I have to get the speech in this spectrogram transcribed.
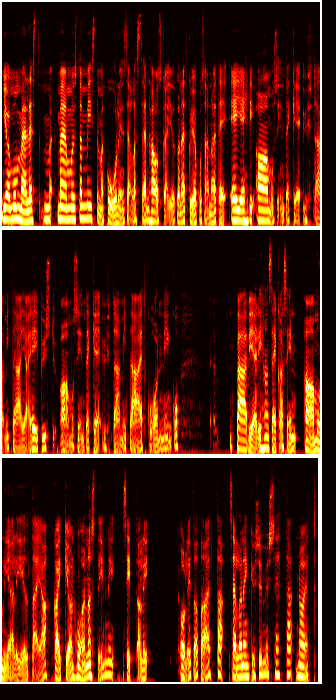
Joo, mun mielestä, mä, mä en muista mistä mä kuulin sellaisen hauskan jutun, että kun joku sanoi, että ei, ei ehdi aamusin tekee yhtään mitään ja ei pysty aamusin tekee yhtään mitään, että kun on niin kuin pää vielä ihan sekaisin aamun jäljiltä ja kaikki on huonosti, niin sitten oli, oli tota, että sellainen kysymys, että no, että et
